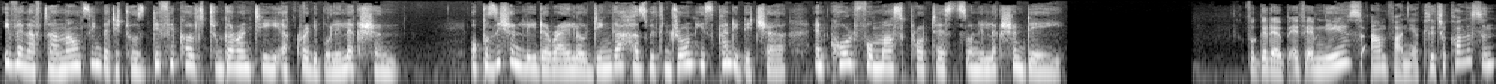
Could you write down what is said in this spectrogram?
even after announcing that it was difficult to guarantee a credible election. Opposition leader Raila Odinga has withdrawn his candidature and called for mass protests on election day. For Good Hope FM News, I'm Vanya Klucher-Collison.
